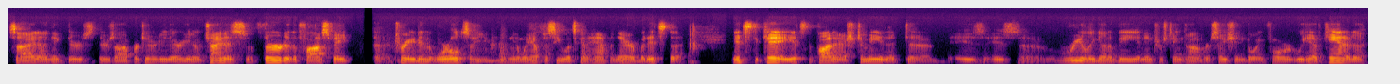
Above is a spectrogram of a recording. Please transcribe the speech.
side, I think there's there's opportunity there. You know, China's a third of the phosphate uh, trade in the world, so you you know we have to see what's going to happen there. But it's the it's the K, it's the potash to me that uh, is is uh, really going to be an interesting conversation going forward. We have Canada,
